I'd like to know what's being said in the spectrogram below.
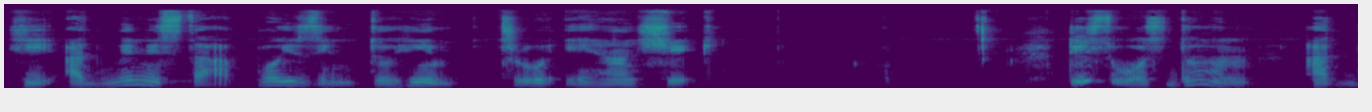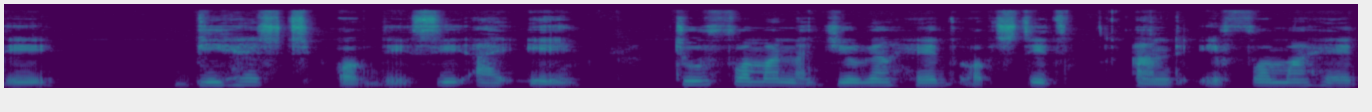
He administered poison to him through a handshake. This was done at the behest of the CIA, two former Nigerian head of state and a former head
